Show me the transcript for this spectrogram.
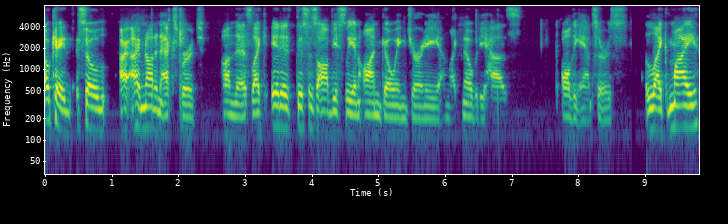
okay, so I, I'm not an expert on this. Like, it is. This is obviously an ongoing journey, and like nobody has all the answers. Like my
